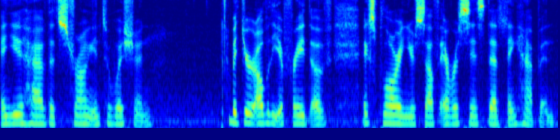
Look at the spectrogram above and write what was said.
And you have that strong intuition. But you're already afraid of exploring yourself ever since that thing happened.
